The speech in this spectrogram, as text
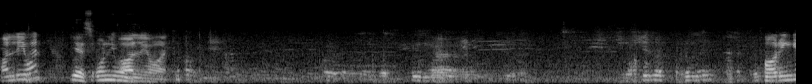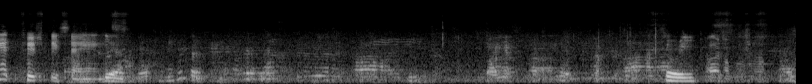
Only one? Yes, only one. Only one. Four ringgit fifty cents. Yeah. Sorry. Oh, no problem.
